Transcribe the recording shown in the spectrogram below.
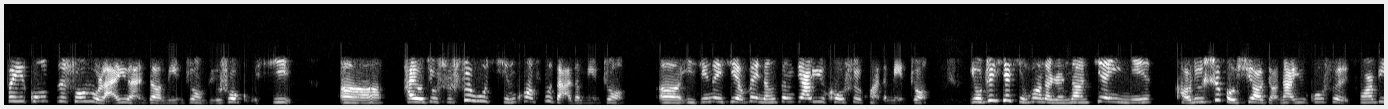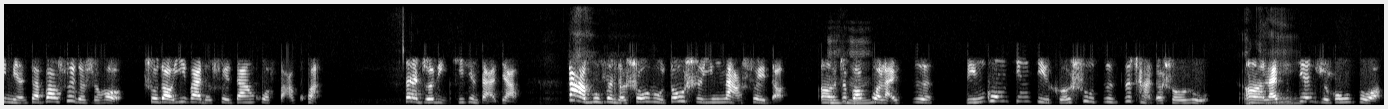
非工资收入来源的民众，比如说股息，呃，还有就是税务情况复杂的民众，呃，以及那些未能增加预扣税款的民众。有这些情况的人呢，建议您。考虑是否需要缴纳预估税，从而避免在报税的时候收到意外的税单或罚款。在这里提醒大家，大部分的收入都是应纳税的。呃，这包括来自零工经济和数字资产的收入，呃，来自兼职工作、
